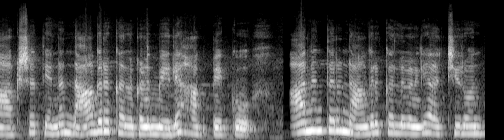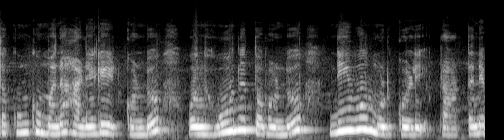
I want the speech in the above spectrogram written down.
ಆ ಅಕ್ಷತೆಯನ್ನು ನಾಗರ ಕಲ್ಲುಗಳ ಮೇಲೆ ಹಾಕಬೇಕು. ಆನಂತರ ನಾಗರಕಲ್ಲುಗಳಿಗೆ ಹಚ್ಚಿರುವಂಥ ಕುಂಕುಮನ ಹಣೆಗೆ ಇಟ್ಕೊಂಡು ಒಂದು ಹೂನ ತಗೊಂಡು ನೀವು ಮುಡ್ಕೊಳ್ಳಿ, ಪ್ರಾರ್ಥನೆ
